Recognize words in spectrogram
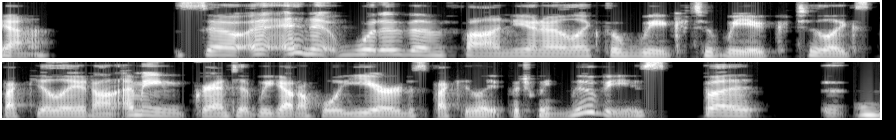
Yeah. So, and it would have been fun, you know, like the week to week to like speculate on. I mean, granted, we got a whole year to speculate between movies, but uh,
